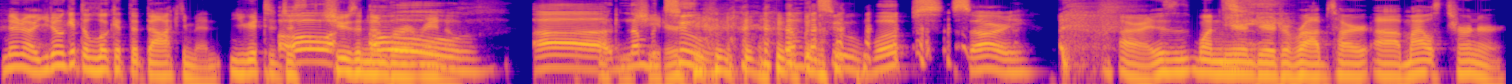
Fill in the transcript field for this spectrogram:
No, no, you don't get to look at the document. You get to just Oh, choose a number at random. oh, Uh, Fucking number cheater. two. number two. Whoops. Sorry. All right, this is one near and dear to Rob's heart. Uh, Miles Turner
